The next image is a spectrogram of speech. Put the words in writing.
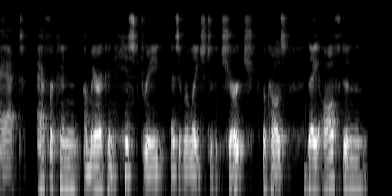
at African American history as it relates to the church because they often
